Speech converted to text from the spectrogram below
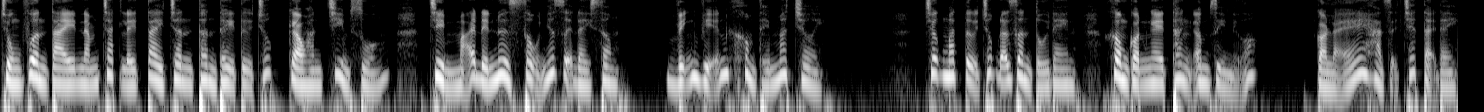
Chúng vườn tay nắm chặt lấy tay chân thần thể tử trúc kéo hắn chìm xuống. Chìm mãi đến nơi sâu nhất dưới đáy sông. Vĩnh viễn không thấy mắt trời. Trước mắt tử trúc đã dần tối đen, không còn nghe thanh âm gì nữa. Có lẽ hắn sẽ chết tại đây.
